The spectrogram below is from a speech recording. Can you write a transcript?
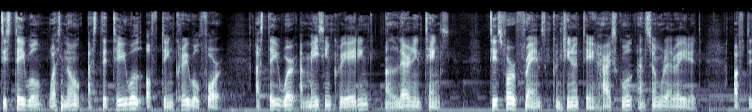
This table was known as the Table of the Incredible Four, as they were amazing creating and learning things. These four friends continued their high school and soon graduated. After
